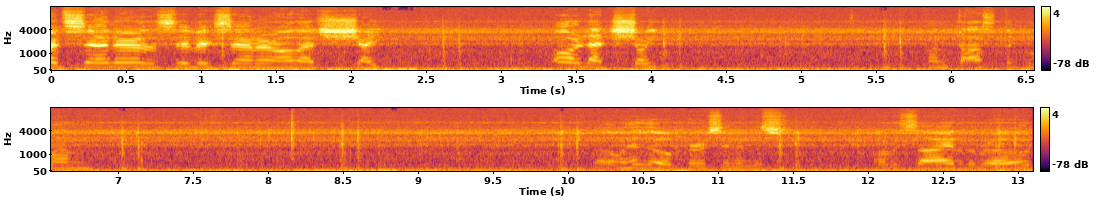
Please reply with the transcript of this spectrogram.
Arts Center, the Civic Center, all that shite. All that shite. Fantastic, man. Oh, hello, person in this on the side of the road.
